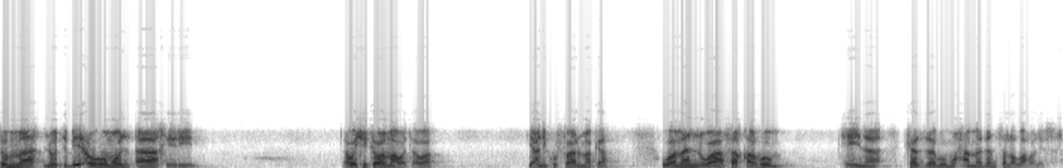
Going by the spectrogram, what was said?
ثم نتبعهم الآخرين. ئەوەیشی کەوە ماوەتەوە يعني كفار مكة. ومن وافقهم حين كذبوا محمدا صلى الله عليه وسلم.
